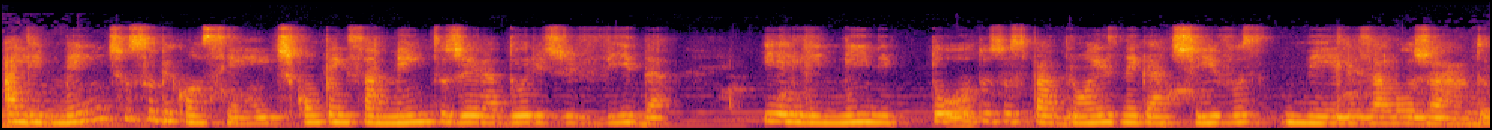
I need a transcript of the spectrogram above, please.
Alimente o subconsciente com pensamentos geradores de vida e elimine todos os padrões negativos neles alojados.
